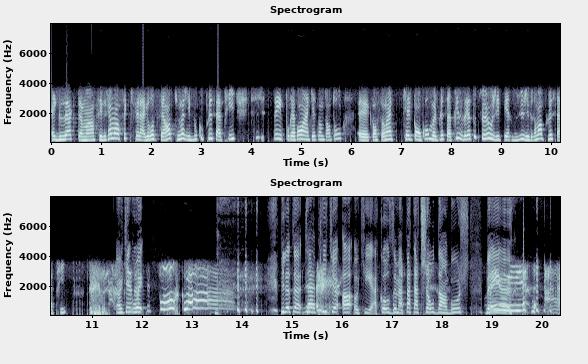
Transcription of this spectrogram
Exactement. C'est vraiment ça qui fait la grosse différence. Puis moi, j'ai beaucoup plus appris. Si, pour répondre à la question de tantôt euh, concernant quel concours m'a le plus appris, je dirais tout ceux où j'ai perdu. J'ai vraiment plus appris. OK, oui. Pourquoi? Puis là, t'as as appris que, ah, OK, à cause de ma patate chaude dans la bouche, ben... ben oui! ah,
